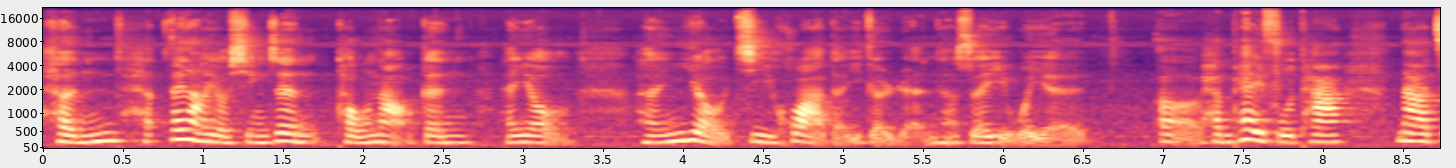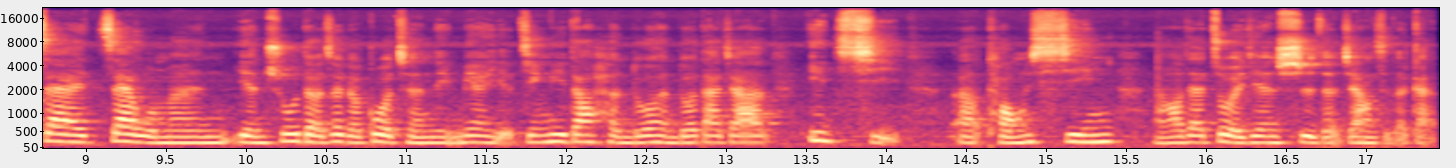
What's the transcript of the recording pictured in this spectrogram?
很很非常有行政头脑跟很有很有计划的一个人，所以我也呃很佩服他。那在在我们演出的这个过程里面，也经历到很多很多大家一起。呃，同心，然后再做一件事的这样子的感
